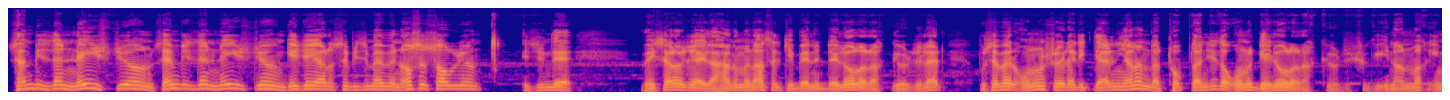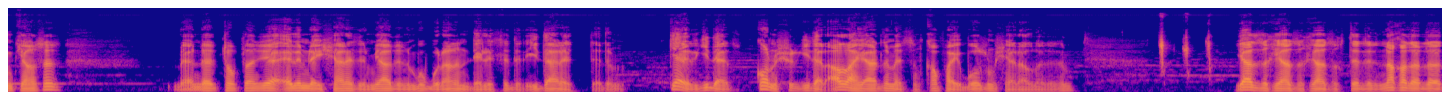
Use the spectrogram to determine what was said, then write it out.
Sen bizden ne istiyorsun? Sen bizden ne istiyorsun? Gece yarısı bizim evi nasıl sallıyorsun? Cık. E şimdi Veysel Hoca ile hanımı nasıl ki beni deli olarak gördüler. Bu sefer onun söylediklerinin yanında toptancı da onu deli olarak gördü. Çünkü inanmak imkansız. Ben de toptancıya elimle işaret ettim. Ya dedim bu buranın delisidir. idare et dedim. Gelir gider konuşur gider. Allah yardım etsin. Kafayı bozmuş herhalde dedim. Yazık yazık yazık dedi. Ne kadar da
